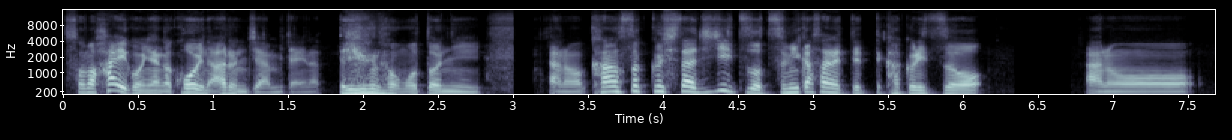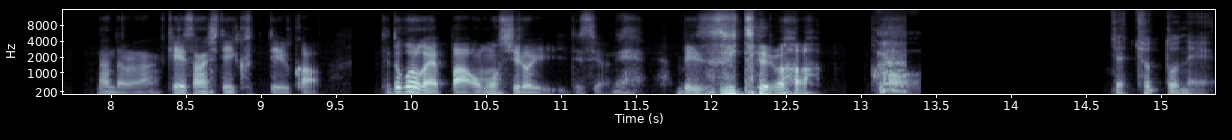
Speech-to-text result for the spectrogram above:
その背後になんかこういうのあるんじゃんみたいなっていうのをもとにあの観測した事実を積み重ねてって確率をあのーなんだろうな計算していくっていうかってところがやっぱ面白いですよね ベイズ推定は。はあじゃあちょっとね、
